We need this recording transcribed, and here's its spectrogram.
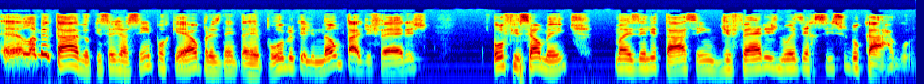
é, lamentável que seja assim, porque é o presidente da República, ele não está de férias oficialmente, mas ele está assim, de férias no exercício do cargo.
